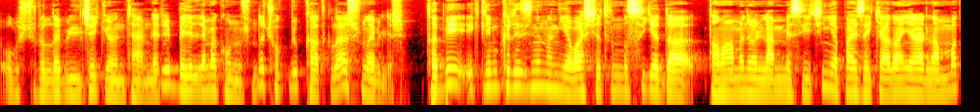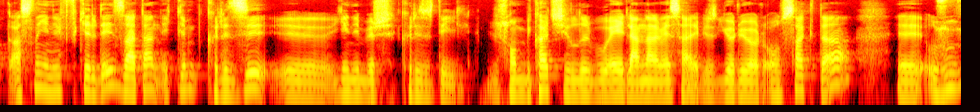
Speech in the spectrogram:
oluşturulabilecek yöntemleri belirleme konusunda çok büyük katkılar sunabilir. Tabii iklim krizinin hani yavaşlatılması ya da tamamen önlenmesi için yapay zekadan yararlanmak aslında yeni bir fikir değil. Zaten iklim krizi e, yeni bir kriz değil. Son birkaç yıldır bu eylemler vesaire biz görüyor olsak da e, uzun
